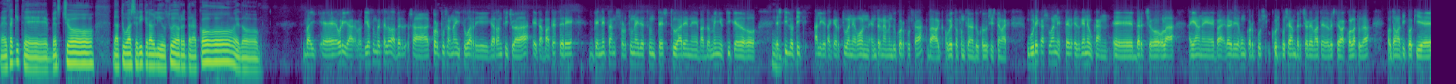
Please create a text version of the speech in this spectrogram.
baina ez dakit, e, bertso datu baserik erabili duzue horretarako, edo... Bai, e, hori da, diozun bezala, ba, ber, osea, korpusa nahi izugarri garrantzitsua da, eta batez ere, benetan sortu nahi dezun testuaren e, bat domeinutik edo estilotik alik eta gertuen egon entrenamendu korpusa, ba, hobeto funtzionatuko du sistemak. Gure kasuan ez, ez geneukan e, bertso, hola, haian, e, ba, erabili dugun korpus, korpusean bertxore bat edo beste bat kolatu da, automatikoki e,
